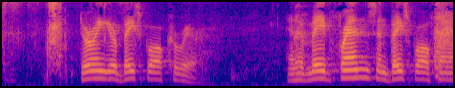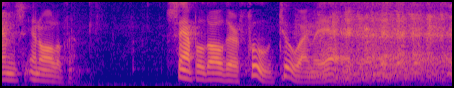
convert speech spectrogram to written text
that, during your baseball career, and have made friends and baseball fans in all of them. Sampled all their food, too, I may add.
